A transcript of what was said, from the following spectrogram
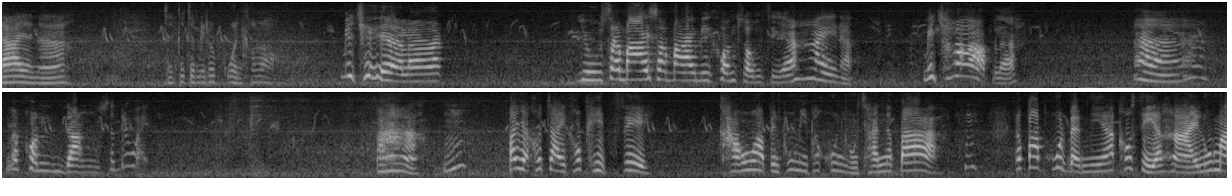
ได้อะนะ ฉันก็จะไม่รบกวนเขาหรอก ไม่เชื่อหรอกอยู่สบายสบายมีคนส่งเสียให้น่ะ ไม่ชอบเหรออ่าแล้วคนดังซะด้วยป้า หืม ป้าอย่าเข้าใจเขาผิดสิ เขาอะเป็นผู้มีพระคุณของฉันนะป้า แล้วป้าพูดแบบเนี้ยเขาเสียหายรู้ไหม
